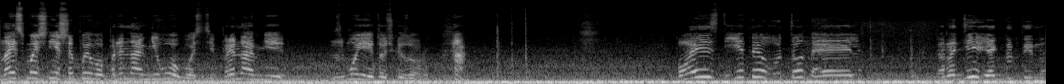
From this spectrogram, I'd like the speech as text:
найсмачніше пиво, принаймні в області, принаймні з моєї точки зору. Ха. Поїзд їде у тунель. Радію, як дитина.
